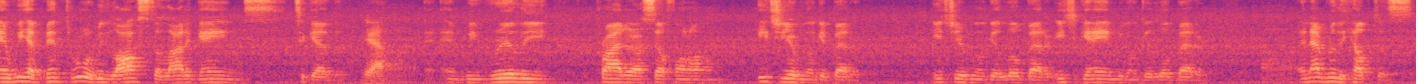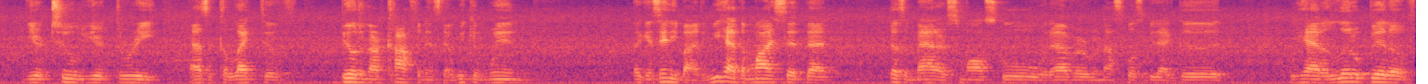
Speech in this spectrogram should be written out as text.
and we have been through it. We lost a lot of games together. Yeah. Uh, and we really prided ourselves on, on each year we're gonna get better. Each year we're gonna get a little better. Each game we're gonna get a little better, uh, and that really helped us year two, year three, as a collective, building our confidence that we can win against anybody. We had the mindset that doesn't matter, small school, whatever. We're not supposed to be that good. We had a little bit of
